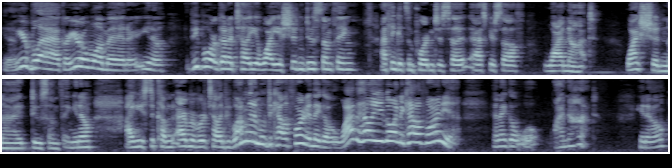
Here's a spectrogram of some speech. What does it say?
you know, you're black, or you're a woman, or you know, people are going to tell you why you shouldn't do something. I think it's important to ask yourself, why not? Why shouldn't I do something? You know, I used to come, I remember telling people, I'm going to move to California. And they go, why the hell are you going to California? And I go, well, why not? You know,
